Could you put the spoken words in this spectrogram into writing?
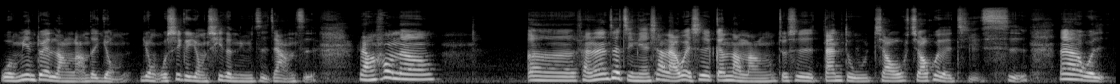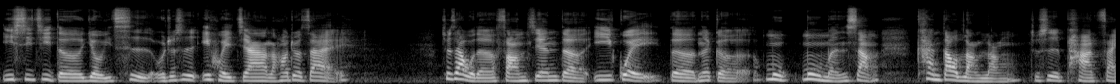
我面对朗朗的勇勇，我是一个勇气的女子这样子。然后呢，呃，反正这几年下来，我也是跟朗朗就是单独交交会了几次。那我依稀记得有一次，我就是一回家，然后就在就在我的房间的衣柜的那个木木门上看到朗朗，就是趴在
